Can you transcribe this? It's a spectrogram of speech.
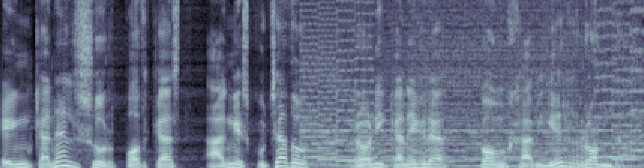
En Canal Sur Podcast han escuchado Crónica Negra con Javier Ronda.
